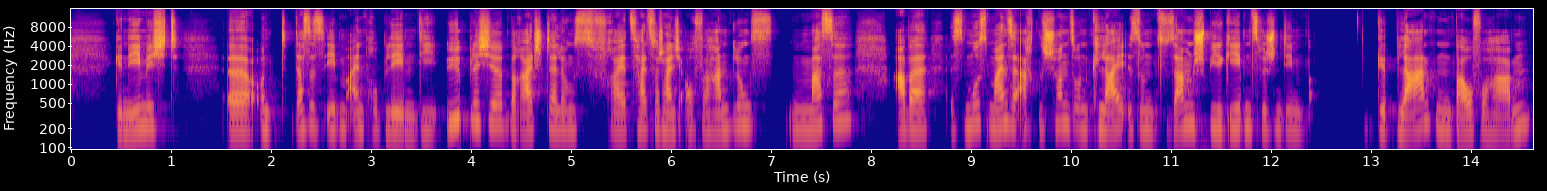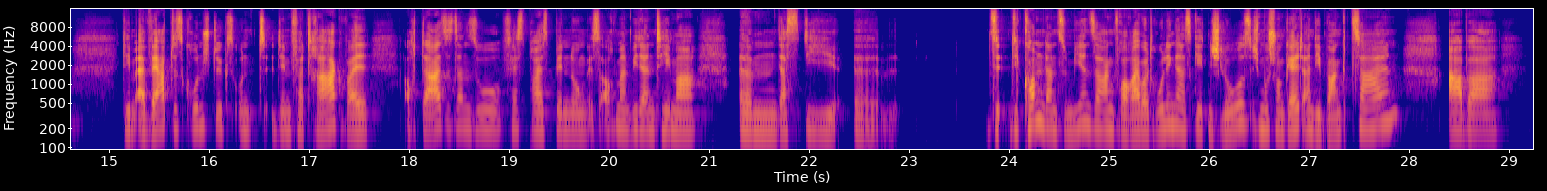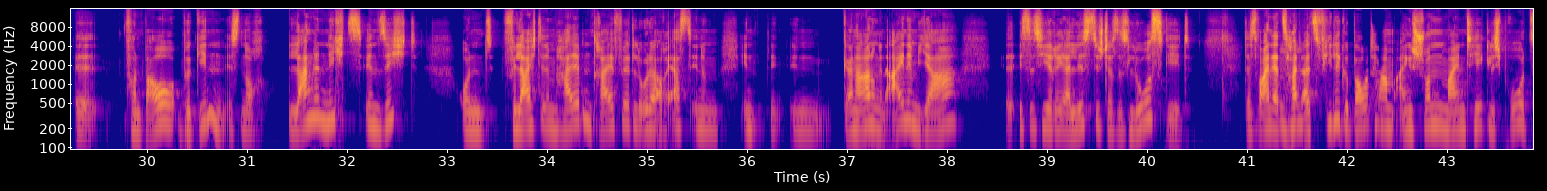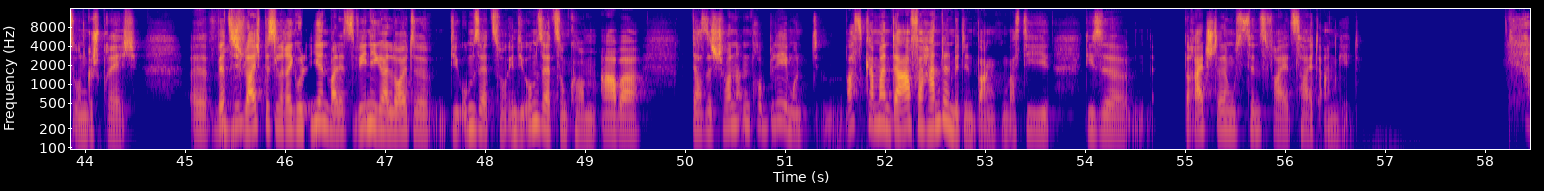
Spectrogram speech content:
genehmigt. Äh, und das ist eben ein Problem. Die übliche bereitstellungsfreie Zeit ist wahrscheinlich auch Verhandlungsmasse, aber es muss meines Erachtens schon so ein, Zusammenspiel geben zwischen dem geplanten Bauvorhaben, dem Erwerb des Grundstücks und dem Vertrag, weil auch da ist es dann so, Festpreisbindung ist auch mal wieder ein Thema, ähm, dass die, äh, die kommen dann zu mir und sagen, Frau Reibold-Rohlinger, es geht nicht los, ich muss schon Geld an die Bank zahlen, aber äh, von Baubeginn ist noch lange nichts in Sicht. Und vielleicht in einem halben, dreiviertel oder auch erst in einem, in, in, in keine Ahnung, in einem Jahr äh, ist es hier realistisch, dass es losgeht. Das war in der mhm. Zeit, als viele gebaut haben, eigentlich schon mein täglich Brot, so ein Gespräch. Äh, wird mhm. sich vielleicht ein bisschen regulieren, weil jetzt weniger Leute die Umsetzung, in die Umsetzung kommen. Aber das ist schon ein Problem. Und was kann man da verhandeln mit den Banken, was die, diese bereitstellungszinsfreie Zeit angeht?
